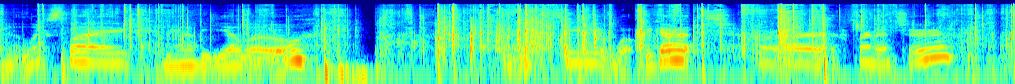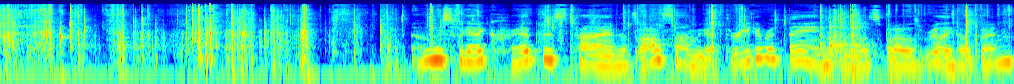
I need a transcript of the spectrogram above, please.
And it looks like we have yellow. let's see what we got for our furniture. Oh, so we got a crib this time. That's awesome. We got three different things. that's what I was really hoping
